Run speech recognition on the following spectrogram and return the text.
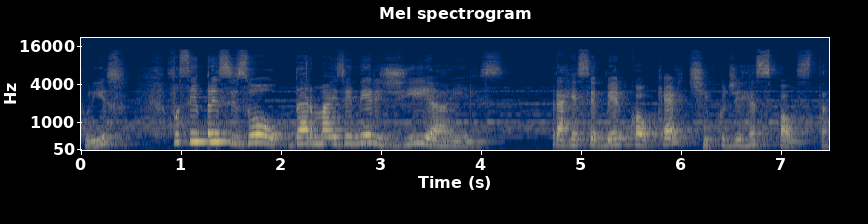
Por isso, você precisou dar mais energia a eles para receber qualquer tipo de resposta.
